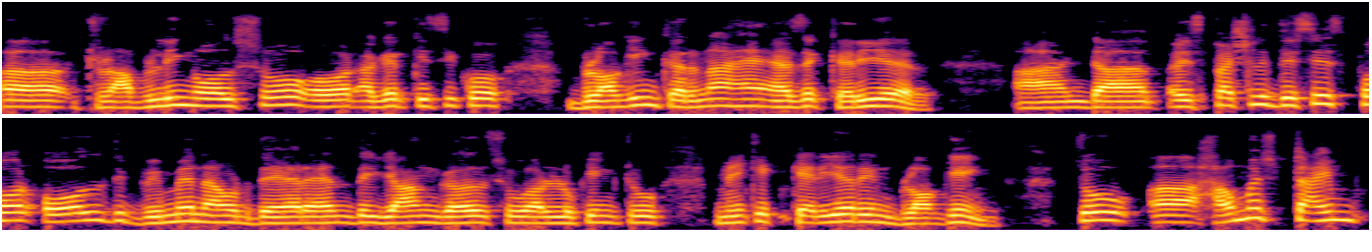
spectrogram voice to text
travelling also और अगर किसी को ब्लॉगिंग करना है as a career and specially this is for all the women out there and the young girls who are looking to make a career in blogging so uh, how much time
